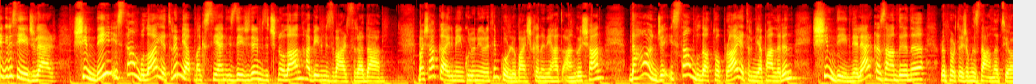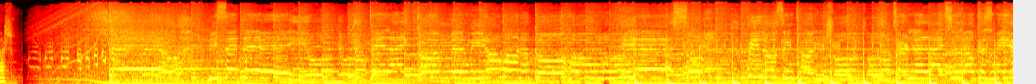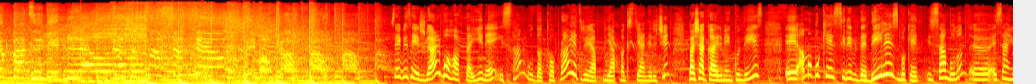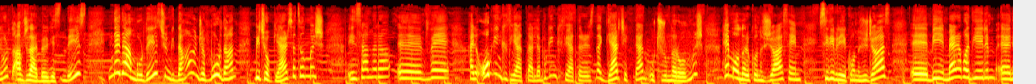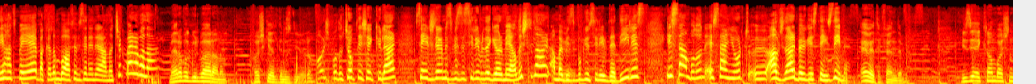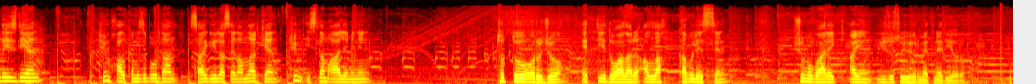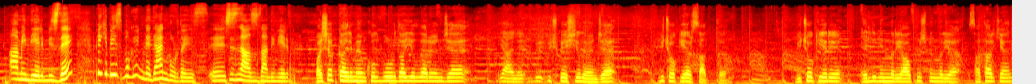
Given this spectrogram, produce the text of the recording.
Sevgili seyirciler, şimdi İstanbul'a yatırım yapmak isteyen izleyicilerimiz için olan haberimiz var sırada. Başak Gayrimenkul'ün yönetim kurulu başkanı Nihat Angışan, daha önce İstanbul'da toprağa yatırım yapanların şimdi neler kazandığını röportajımızda anlatıyor. Sevgili seyirciler bu hafta yine İstanbul'da toprağa yatırım yap- yapmak isteyenler için Başak Gayrimenkul'deyiz. Ee, ama bu kez Silivri'de değiliz. Bu kez İstanbul'un e, Esenyurt Avcılar bölgesindeyiz. Neden buradayız? Çünkü daha önce buradan birçok yer satılmış insanlara e, ve hani o günkü fiyatlarla bugünkü fiyatlar arasında gerçekten uçurumlar olmuş. Hem onları konuşacağız hem Silivri'yi konuşacağız. Ee, bir merhaba diyelim e, Nihat Bey'e bakalım bu hafta bize neler anlatacak. Merhabalar. Merhaba Gülbahar Hanım. Hoş geldiniz diyorum. Hoş bulduk. Çok teşekkürler. Seyircilerimiz bizi Silivri'de görmeye alıştılar ama biz bugün Silivri'de değiliz. İstanbul'un Esenyurt e, Avcılar bölgesindeyiz değil mi? Evet efendim. Bizi ekran başında izleyen tüm halkımızı buradan saygıyla selamlarken tüm İslam aleminin tuttuğu orucu, ettiği duaları Allah kabul etsin. Şu mübarek ayın yüzü suyu hürmetine diyorum. Amin diyelim biz de. Neden buradayız? Ee, sizin ağzınızdan dinleyelim. Başak Gayrimenkul burada yıllar önce yani bir 3-5 yıl önce birçok yer sattı. Birçok yeri 50 bin liraya 60 bin liraya satarken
